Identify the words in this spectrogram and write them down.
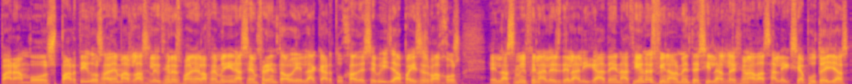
para ambos partidos. Además, la selección española femenina se enfrenta hoy en la Cartuja de Sevilla, Países Bajos, en las semifinales de la Liga de Naciones. Finalmente, si las lesionadas Alexia Putellas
